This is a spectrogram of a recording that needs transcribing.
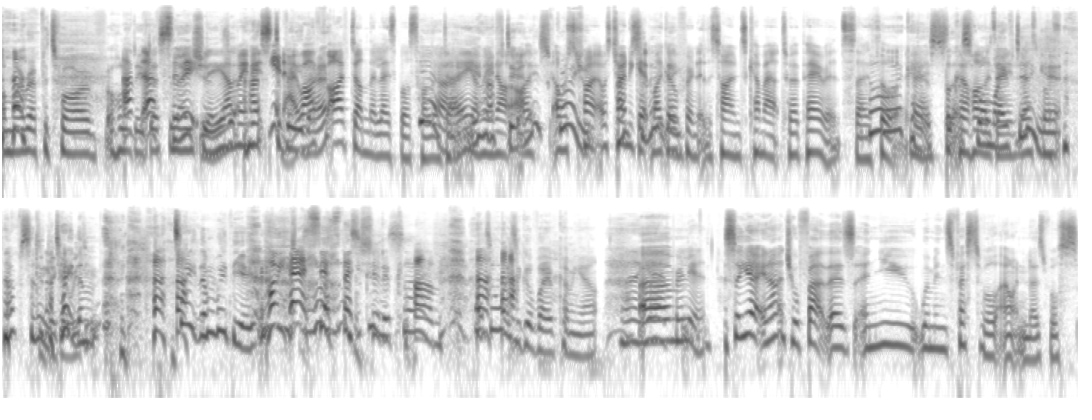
on my repertoire of holiday Ab- destinations Absolutely. I mean, it you to know, be I've, there. I've done the Lesbos Yeah, holiday. you I mean, have to, I, and I, it's I was trying. I was trying to get my girlfriend at the time to come out to her parents. So I Oh, thought, okay, you know, so book that's a one way holiday of in doing Lesbos. it. Absolutely, take them, with take them with you. Oh yes, yes, they should have come. That's always a good way of coming out. Uh, yeah, Um, brilliant. So yeah, in actual fact, there's a new women's festival out in Lesbos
